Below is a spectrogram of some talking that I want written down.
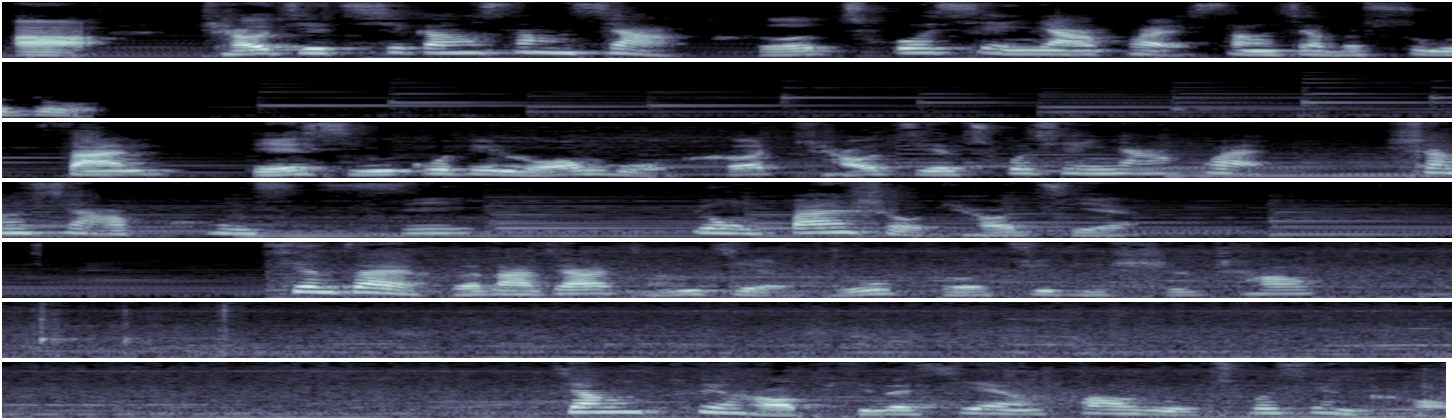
二、调节气缸上下和搓线压块上下的速度。三、蝶形固定螺母和调节搓线压块上下空隙，用扳手调节。现在和大家讲解如何具体实操。将退好皮的线放入搓线口，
